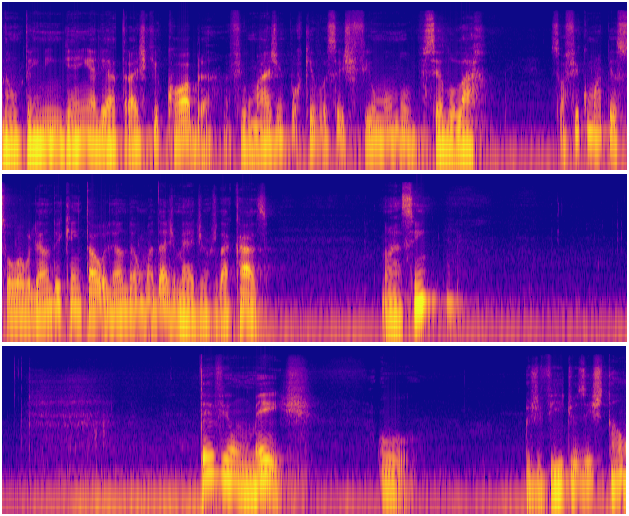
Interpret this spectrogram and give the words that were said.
Não tem ninguém ali atrás que cobra a filmagem porque vocês filmam no celular. Só fica uma pessoa olhando e quem está olhando é uma das médiums da casa. Não é assim? Teve um mês, o, os vídeos estão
